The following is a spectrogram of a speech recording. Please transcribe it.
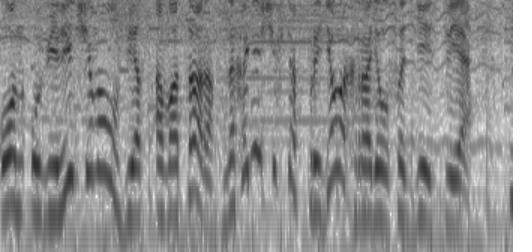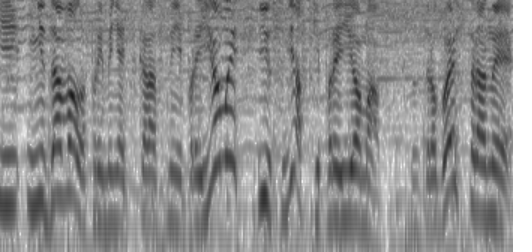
Он увеличивал вес аватаров, находящихся в пределах радиуса действия, и не давал применять скоростные приемы и связки приемов. С другой стороны,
